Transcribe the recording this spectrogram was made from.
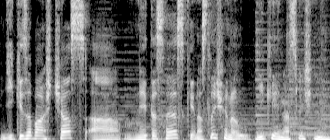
Díky za váš čas a mějte se hezky. Naslyšenou. Díky, naslyšenou.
